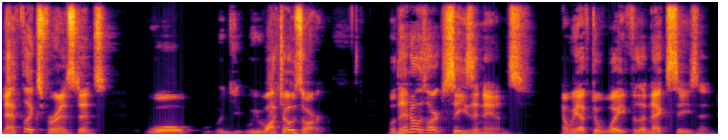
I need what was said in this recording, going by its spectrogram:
Netflix, for instance, will we watch Ozark. Well, then Ozark season ends, and we have to wait for the next season.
